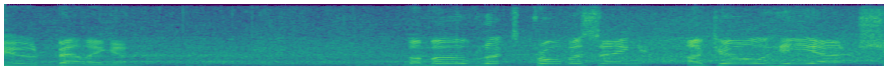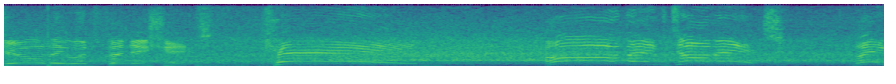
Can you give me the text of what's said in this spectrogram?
Jude Bellingham. The move looks promising. A goal here surely would finish it. Kane! Oh, they've done it! They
